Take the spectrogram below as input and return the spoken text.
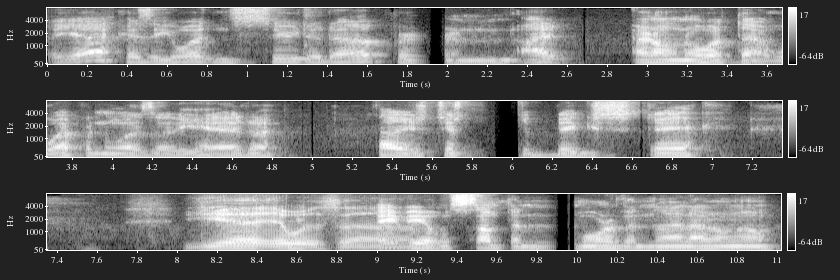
yeah, because he wasn't suited up, or, and I I don't know what that weapon was that he had. I thought it was just a big stick. Yeah, it was. Um, Maybe it was something more than that. I don't know.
